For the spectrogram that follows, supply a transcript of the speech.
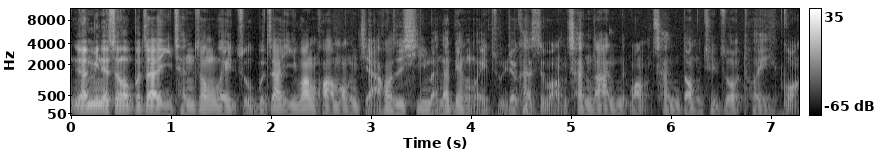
人民的生活不再以城中为主，不再以万华蒙甲或是西门那边为主，就开始往城南、往城东去做推广，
